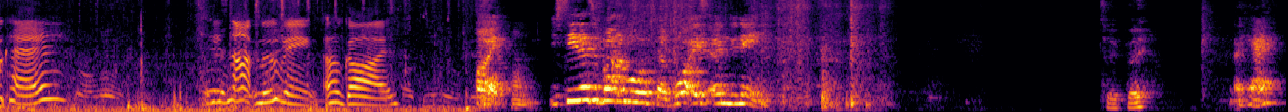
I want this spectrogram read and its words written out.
Okay? He's not moving. Oh god. Right. You see there's a bottle of water. What is underneath? TP. Okay.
